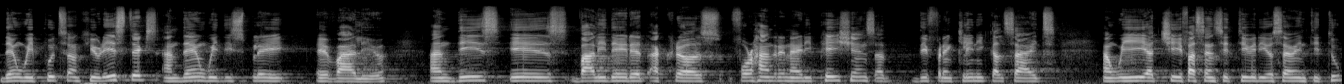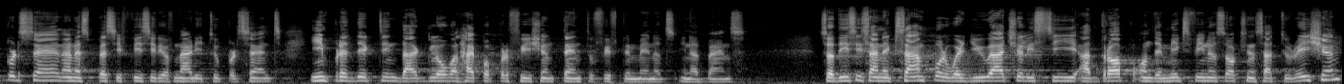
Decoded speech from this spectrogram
Then we put some heuristics, and then we display a value. And this is validated across 490 patients at different clinical sites. And we achieve a sensitivity of 72% and a specificity of 92% in predicting that global hypoperfusion 10 to 15 minutes in advance. So this is an example where you actually see a drop on the mixed venous oxygen saturation.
